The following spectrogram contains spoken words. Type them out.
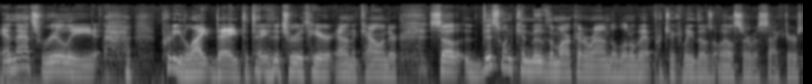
and that's really pretty light day to tell you the truth here on the calendar. So this one can move the market around a little bit, particularly those oil service sectors.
